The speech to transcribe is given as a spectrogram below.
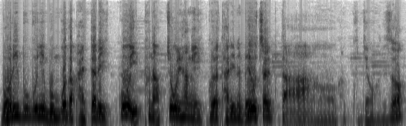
머리 부분이 몸보다 발달해 있고 잎은 앞쪽을 향해 있고요. 다리는 매우 짧다. 어, 그렇군요. 그래서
